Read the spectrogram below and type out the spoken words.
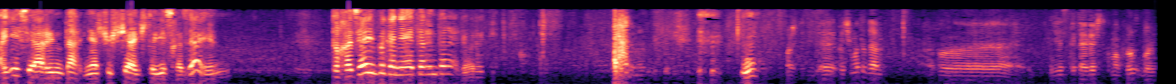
А если арендар не ощущает, что есть хозяин, то хозяин выгоняет арендаря, говорит. Почему тогда э, есть такая вещь, как вопрос был,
